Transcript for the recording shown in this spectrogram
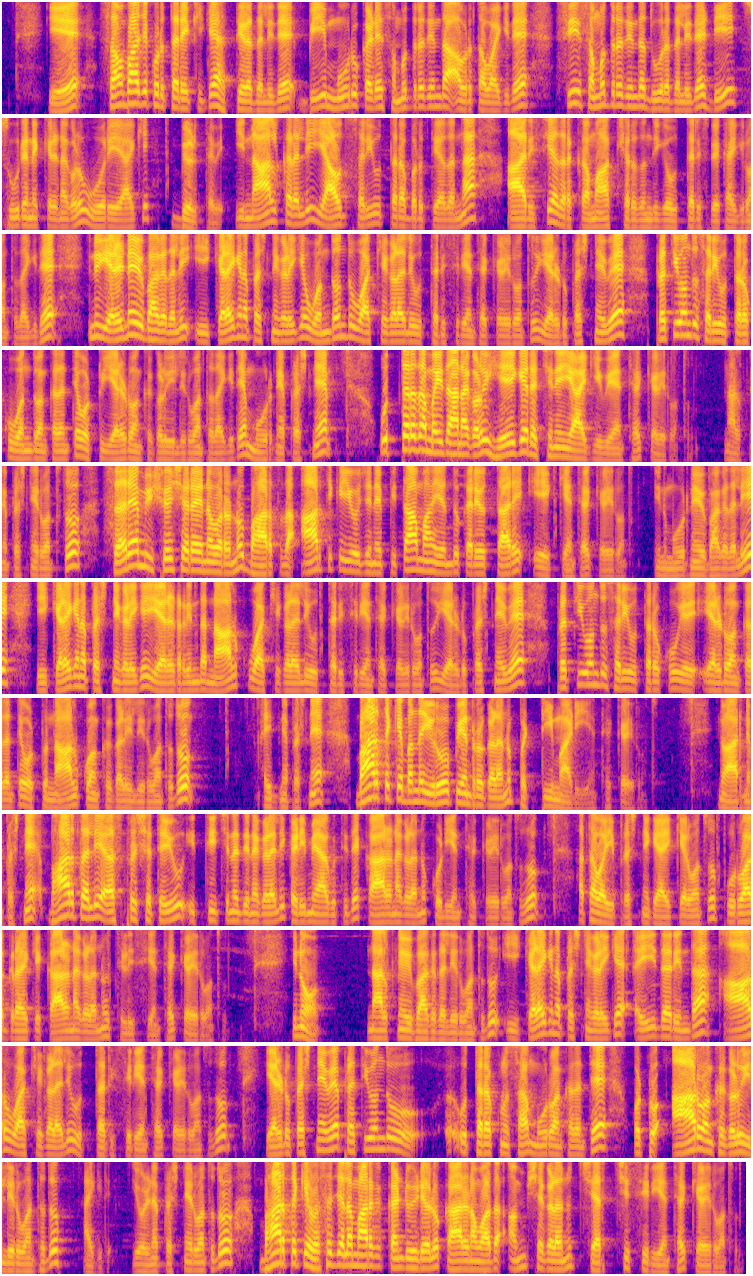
ಎ, ಸಮಭಾಜ ರೇಖೆಗೆ ಹತ್ತಿರದಲ್ಲಿದೆ. ಬಿ, ಮೂರು ಕಡೆ ಸಮುದ್ರದಿಂದ ಆವೃತವಾಗಿದೆ. ಸಿ, ಸಮುದ್ರದಿಂದ ದೂರದಲ್ಲಿದೆ. ಡಿ, ಸೂರ್ಯನ ಕಿರಣಗಳು ಓರೆಯಾಗಿ ಬೀಳುತ್ತವೆ. ಈ ನಾಲ್ಕರಲ್ಲಿ ಯಾವುದು ಸರಿ ಉತ್ತರ ಬರುತ್ತೆ ಅದನ್ನು ಆರಿಸಿ ಅದರ ಕ್ರಮಾಕ್ಷರದೊಂದಿಗೆ ಉತ್ತರಿಸಬೇಕಾಗಿರುವಂಥದ್ದಾಗಿದೆ ಇನ್ನು ಎರಡನೇ ವಿಭಾಗದಲ್ಲಿ ಈ ಕೆಳಗಿನ ಪ್ರಶ್ನೆಗಳಿಗೆ ಒಂದೊಂದು ವಾಕ್ಯಗಳಲ್ಲಿ ಉತ್ತರಿಸಿರಿ ಅಂತ ಕೇಳಿರುವಂಥದ್ದು ಎರಡು ಪ್ರಶ್ನೆ ಇವೆ ಪ್ರತಿಯೊಂದು ಸರಿ ಉತ್ತರಕ್ಕೂ ಒಂದು ಅಂಕದಂತೆ ಒಟ್ಟು ಎರಡು ಅಂಕಗಳು ಇಲ್ಲಿರುವಂಥದ್ದಾಗಿದೆ ಮೂರನೇ ಪ್ರಶ್ನೆ, ಉತ್ತರದ ಮೈದಾನಗಳು ಹೇಗೆ ರಚನೆಯಾಗಿವೆ ಅಂತ ಹೇಳಿ ಕೇಳಿರುವಂಥದ್ದು ನಾಲ್ಕನೇ ಪ್ರಶ್ನೆ ಇರುವಂಥದ್ದು ಸರ್ ಎಂ ವಿಶ್ವೇಶ್ವರಯ್ಯನವರನ್ನು ಭಾರತದ ಆರ್ಥಿಕ ಯೋಜನೆ ಪಿತಾಮಹ ಎಂದು ಕರೆಯುತ್ತಾರೆ ಏಕೆ ಅಂತ ಹೇಳಿ ಕೇಳಿರುವಂಥದ್ದು. ಇನ್ನು ಮೂರನೇ ವಿಭಾಗದಲ್ಲಿ ಈ ಕೆಳಗಿನ ಪ್ರಶ್ನೆಗಳಿಗೆ ಎರಡರಿಂದ ನಾಲ್ಕು ವಾಕ್ಯಗಳಲ್ಲಿ ಉತ್ತರಿಸಿರಿ ಅಂತ ಹೇಳಿ ಕೇಳಿರುವಂಥದ್ದು. ಎರಡು ಪ್ರಶ್ನೆ ಇವೆ ಪ್ರತಿಯೊಂದು ಸರಿ ಉತ್ತರಕ್ಕೂ ಎರಡು ಅಂಕದಂತೆ ಒಟ್ಟು ನಾಲ್ಕು ಅಂಕಗಳಲ್ಲಿರುವಂಥದ್ದು ಐದನೇ ಪ್ರಶ್ನೆ, ಭಾರತಕ್ಕೆ ಬಂದ ಯುರೋಪಿಯನ್ರುಗಳನ್ನು ಪಟ್ಟಿ ಮಾಡಿ ಅಂತ ಹೇಳಿ ಕೇಳಿರುವಂಥದ್ದು. ಇನ್ನು ಆರನೇ ಪ್ರಶ್ನೆ, ಭಾರತದಲ್ಲಿ ಅಸ್ಪೃಶ್ಯತೆಯು ಇತ್ತೀಚಿನ ದಿನಗಳಲ್ಲಿ ಕಡಿಮೆ ಆಗುತ್ತಿದೆ, ಕಾರಣಗಳನ್ನು ಕೊಡಿ ಅಂತ ಹೇಳಿ ಕೇಳಿರುವಂಥದ್ದು. ಅಥವಾ ಈ ಪ್ರಶ್ನೆಗೆ ಆಯ್ಕೆ ಇರುವಂಥದ್ದು, ಪೂರ್ವಾಗ್ರಹಕ್ಕೆ ಕಾರಣಗಳನ್ನು ತಿಳಿಸಿ ಅಂತ ಹೇಳಿ ಕೇಳಿರುವಂಥದ್ದು. ಇನ್ನು ನಾಲ್ಕನೇ ವಿಭಾಗದಲ್ಲಿರುವಂಥದ್ದು, ಈ ಕೆಳಗಿನ ಪ್ರಶ್ನೆಗಳಿಗೆ ಐದರಿಂದ ಆರು ವಾಕ್ಯಗಳಲ್ಲಿ ಉತ್ತರಿಸಿರಿ ಅಂತ ಹೇಳಿ ಕೇಳಿರುವಂಥದ್ದು. ಎರಡು ಪ್ರಶ್ನೆವೇ ಪ್ರತಿಯೊಂದು ಉತ್ತರಕ್ಕೂ ಸಹ ಮೂರು ಅಂಕದಂತೆ ಒಟ್ಟು ಆರು ಅಂಕಗಳು ಇಲ್ಲಿರುವಂಥದ್ದು ಆಗಿದೆ. ಏಳನೇ ಪ್ರಶ್ನೆ ಇರುವಂಥದ್ದು, ಭಾರತಕ್ಕೆ ಹೊಸ ಜಲಮಾರ್ಗ ಕಂಡುಹಿಡಿಯಲು ಕಾರಣವಾದ ಅಂಶಗಳನ್ನು ಚರ್ಚಿಸಿರಿ ಅಂತ ಹೇಳಿ ಕೇಳಿರುವಂಥದ್ದು.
